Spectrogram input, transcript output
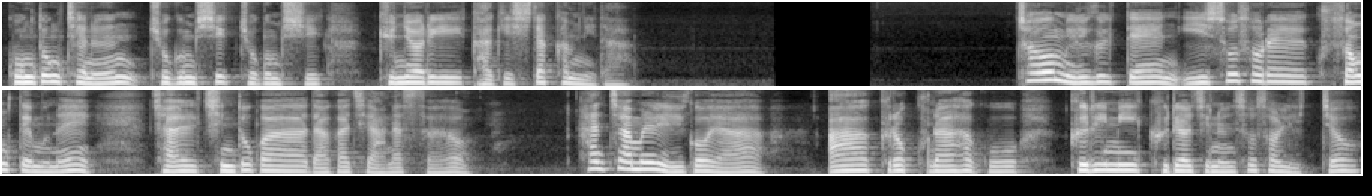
공동체는 조금씩 조금씩 균열이 가기 시작합니다. 처음 읽을 땐 이 소설의 구성 때문에 잘 진도가 나가지 않았어요. 한참을 읽어야 아, 그렇구나 하고 그림이 그려지는 소설 있죠?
